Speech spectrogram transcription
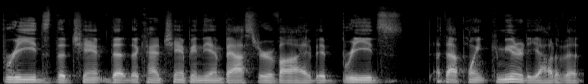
breeds the champ, the, the kind of champion, the ambassador vibe. It breeds at that point community out of it.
